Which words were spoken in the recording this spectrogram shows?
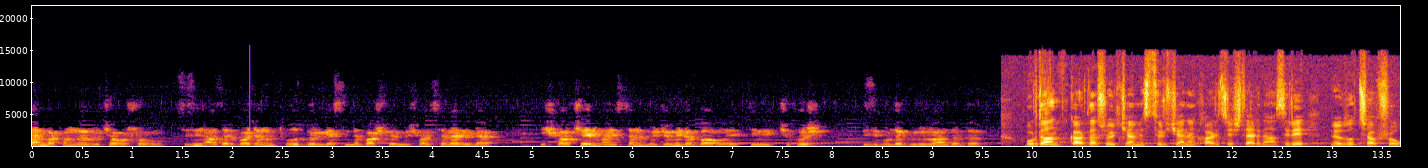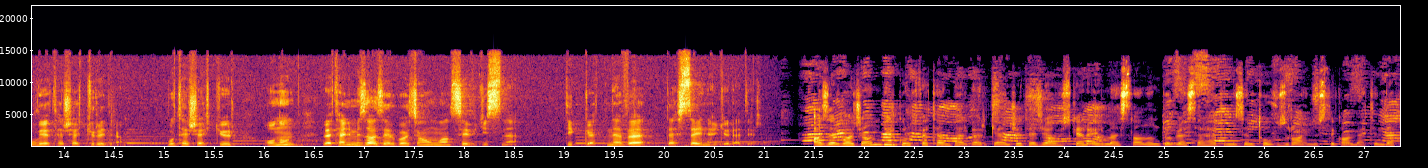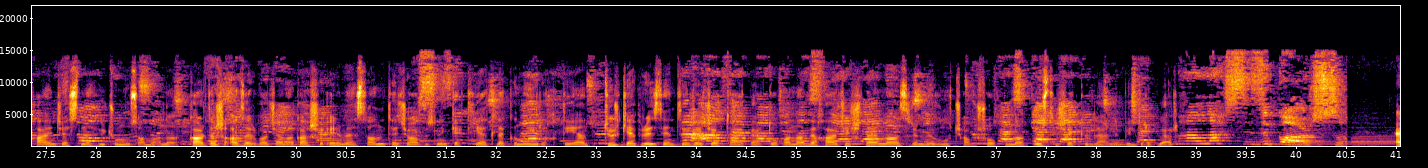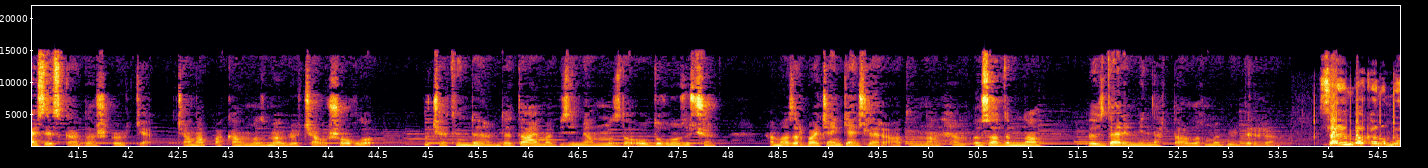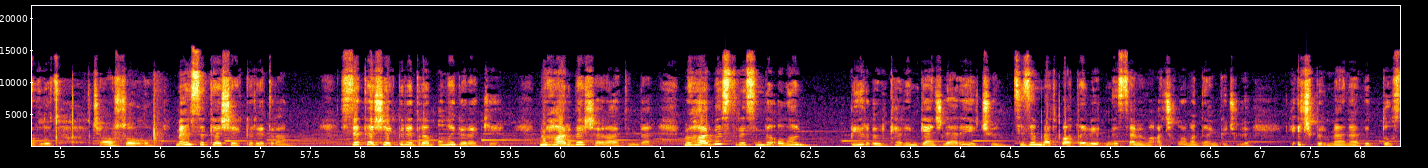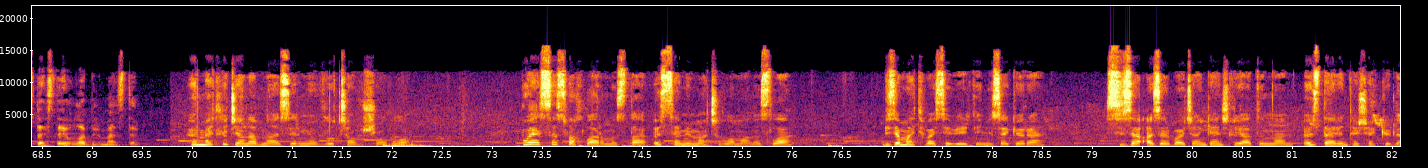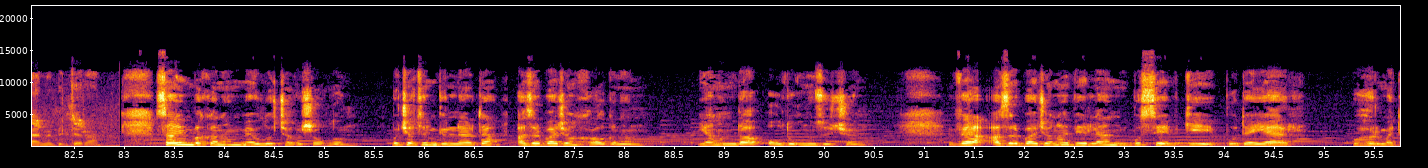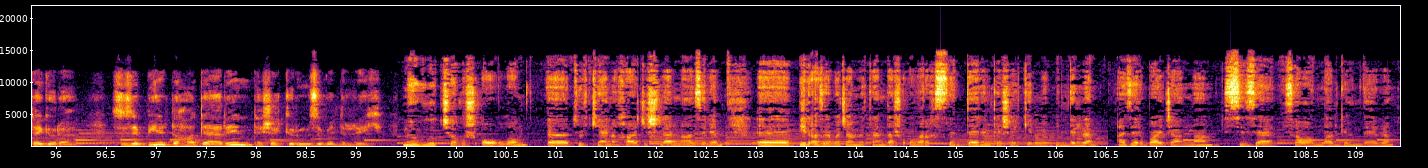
Sayın Bakan Mövlüt Çavuşoğlu, sizin Azərbaycanın Tovuz bölgəsində baş vermiş hadisələr ilə işğalçı Ermənistanın hücumu ilə bağlı etdiyiniz çıxış bizi burada qürurlandırdı. Buradan qardaş ölkəmiz Türkiyənin Xarici İşlər Naziri Mövlud Çavuşoğluya təşəkkür edirəm. Bu təşəkkür onun vətənimiz Azərbaycana olan sevgisinə, diqqətinə və dəstəyinə görədir. Azərbaycanın bir qrup vətənpərvər gənci təcavüzkar Ermənistanın dövlət sərhədimizin Tovuz rayonu istiqamətində xaincəsinə hücumu zamanı qardaş Azərbaycana qarşı Ermənistanın təcavüzünü qətiyyətlə qınayırıq deyən Türkiyə prezidenti Rəcəb Tayyib Ərdoğana və Xarici İşlər naziri Mövlud Çavuşoğluna öz təşəkkürlərini bildiriblər. Allah sizi qorusun. Əziz qardaş ölkə, cənab bakanımız Mövlüd Çavuşoğlu, bu çətin dövrdə daima bizim yanımızda olduğunuz üçün həm Azərbaycan gəncləri adından, həm öz adımdan öz dərin minnətdarlığımı bildirirəm. Sayın Bakanım Mövlud Çavuşoğlu, mən sizə təşəkkür edirəm. Sizə təşəkkür edirəm ona görə ki, müharibə şəraitində, müharibə stressində olan bir ölkənin gəncləri üçün sizin mətbuata verdiyiniz səmimi açıqlamadan güclü heç bir mənəvi dost dəstəyi ola bilməzdi. Hörmətli cənab nazir Mövlud Çavuşoğlu, bu həssas vaxtlarımızda öz səmimi açıqlamanızla bizə motivasiya verdiyinizə görə sizə Azərbaycan gəncliyi adından öz dərin təşəkkürlərimi bildirirəm. Sayın Bakanım Mövlud Çavuşoğlu, bu çətin günlərdə Azərbaycan xalqının yanında olduğunuz üçün və Azərbaycana verilən bu sevgi, bu dəyər, bu hörmətə görə sizə bir daha dərin təşəkkürümüzü bildiririk. Mövlud Çavuşoğlu, e, Türkiyənin Xarici İşlər naziri, e, bir Azərbaycan vətəndaşı olaraq sizə dərin təşəkkürümü bildirirəm. Azərbaycandan sizə salamlar göndərirəm.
